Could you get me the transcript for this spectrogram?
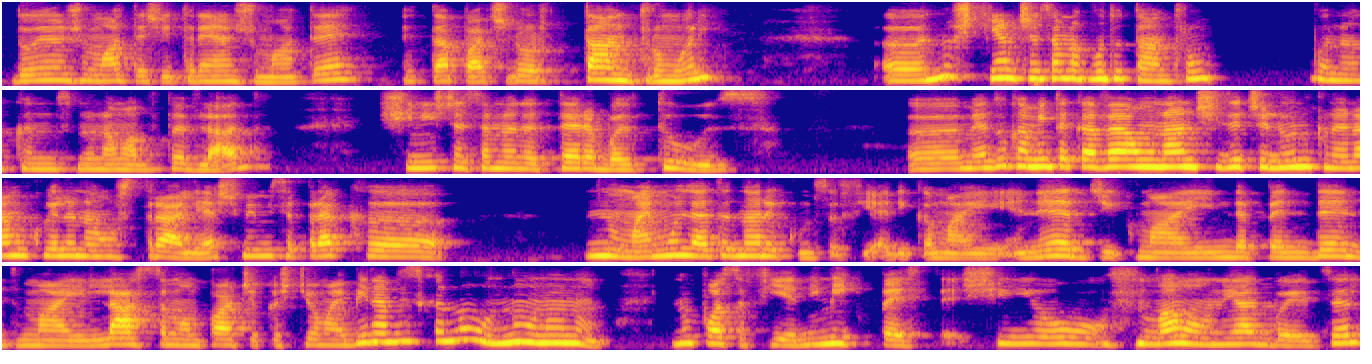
2 ani jumate și 3 ani jumate, etapa acelor tantrumuri, Uh, nu știam ce înseamnă cuvântul tantrum până când nu l-am avut pe Vlad și nici ce înseamnă The Terrible Twos. Uh, mi-aduc aminte că avea un an și 10 luni când eram cu el în Australia și mi se părea că nu, mai mult de atât n-are cum să fie, adică mai energic, mai independent, mai lasă-mă în pace că știu eu mai bine. Am zis că nu, nu, nu, nu, nu poate să fie nimic peste. Și eu, mama unui alt băiețel,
